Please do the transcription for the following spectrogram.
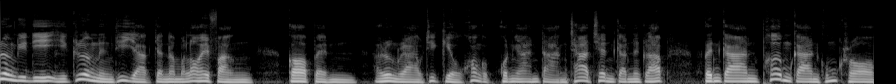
รื่องดีๆ อีกเรื่องหนึ่งที่อยากจะนำมาเล่าให้ฟัง ก็เป็นเรื่องราวที่เกี่ยวข้องกับคนงานต่างชาติเช่นกันนะครับ เป็นการเพิ่มการคุ้มครอง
